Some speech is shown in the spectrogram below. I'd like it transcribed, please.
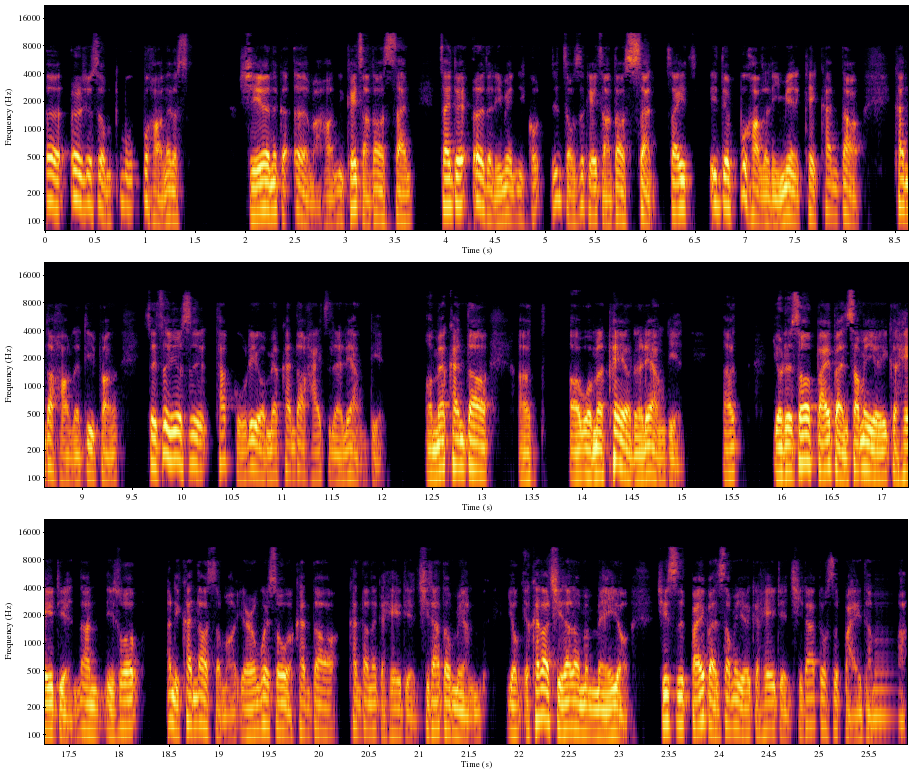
二二就是我们不不好那个。邪恶那个恶嘛，哈，你可以找到三，在一堆恶的里面，你你总是可以找到善，在一堆不好的里面，可以看到看到好的地方，所以这就是他鼓励我们要看到孩子的亮点，我们要看到呃呃我们配偶的亮点，呃有的时候白板上面有一个黑点，那你说那你看到什么？有人会说我看到看到那个黑点，其他都没有，有有看到其他的吗？没有，其实白板上面有一个黑点，其他都是白的嘛。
